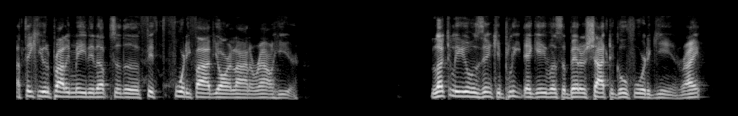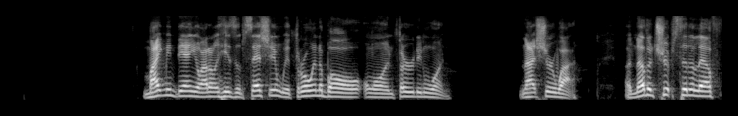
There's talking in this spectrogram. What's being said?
I think he would have probably made it up to the 50, 45 yard line around here. Luckily, it was incomplete. That gave us a better shot to go for it again, right? Mike McDaniel, I don't his obsession with throwing the ball on third and one. Not sure why. Another trips to the left,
